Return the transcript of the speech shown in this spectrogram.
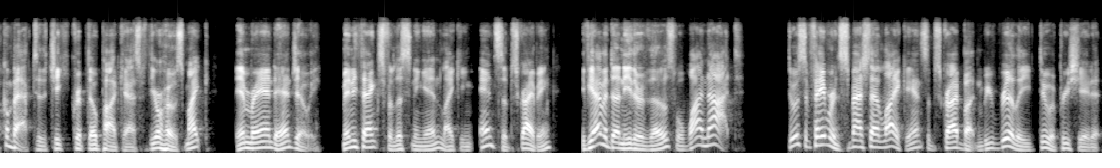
Welcome back to the Cheeky Crypto Podcast with your hosts, Mike, Imran, and Joey. Many thanks for listening in, liking, and subscribing. If you haven't done either of those, well, why not? Do us a favor and smash that like and subscribe button. We really do appreciate it.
